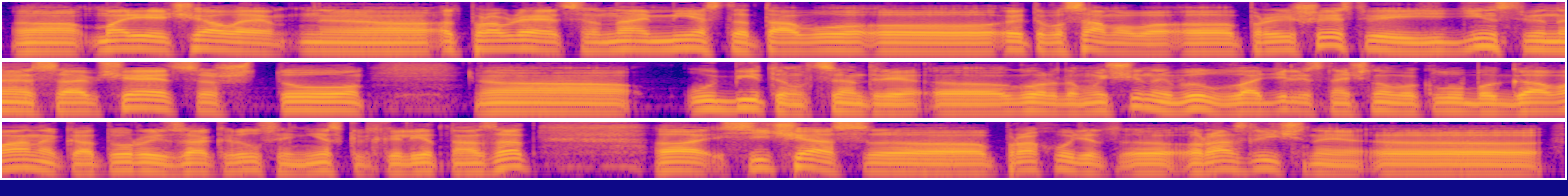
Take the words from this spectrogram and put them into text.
Мария Чалая э, отправляется на место того, э, этого самого происшествия. Единственное, сообщается, что убитым в центре города мужчиной был владелец ночного клуба «Гавана», который закрылся несколько лет назад. Сейчас проходят различные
